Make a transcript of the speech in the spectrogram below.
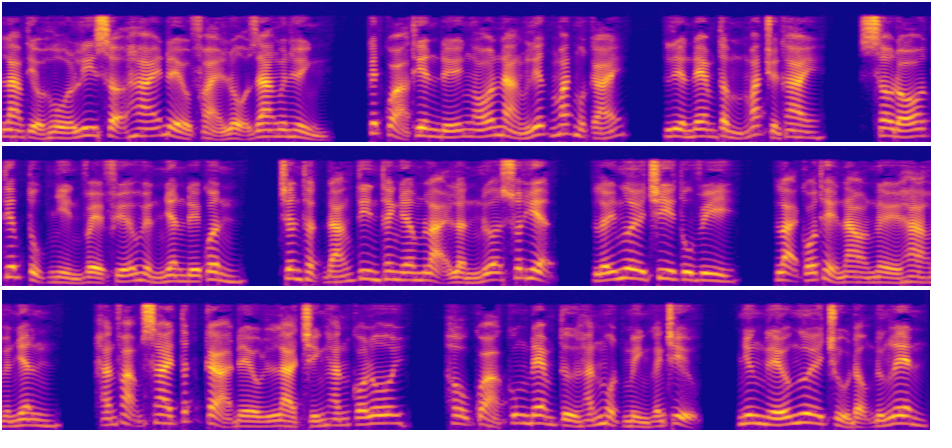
làm tiểu hồ ly sợ hãi đều phải lộ ra nguyên hình, kết quả thiên đế ngó nàng liếc mắt một cái, liền đem tầm mắt truyền khai, sau đó tiếp tục nhìn về phía huyền nhân đế quân, chân thật đáng tin thanh âm lại lần nữa xuất hiện, lấy ngươi chi tu vi, lại có thể nào nề hà huyền nhân, hắn phạm sai tất cả đều là chính hắn có lỗi, hậu quả cũng đem từ hắn một mình gánh chịu, nhưng nếu ngươi chủ động đứng lên.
